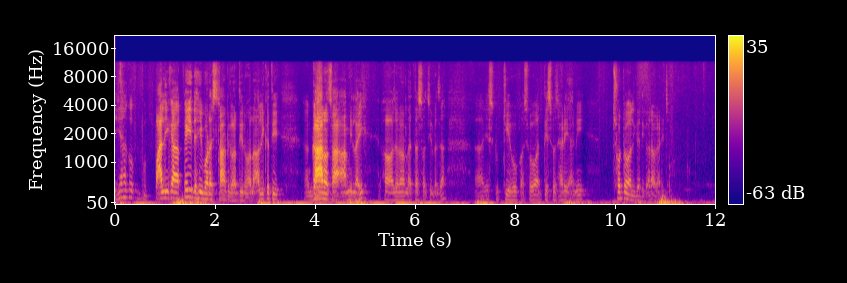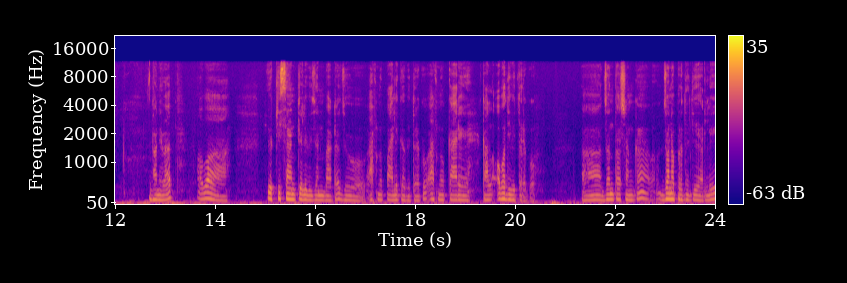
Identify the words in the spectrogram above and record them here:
यहाँको पालिकाकैदेखिबाट स्टार्ट गरिदिनु होला। अलिकति गाह्रो छ हामीलाई। हजुरहरूलाई त सजिलो छ। यसको के हो कसो हो अनि त्यस पछाडि हामी छोटो अलिकति गरेर अगाडि जाउँ धन्यवाद। अब यो किसान टेलिभिजनबाट जो आफ्नो पालिकाभित्रको आफ्नो कार्यकाल अवधिभित्रको जनतासँग जनप्रतिनिधिहरूले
